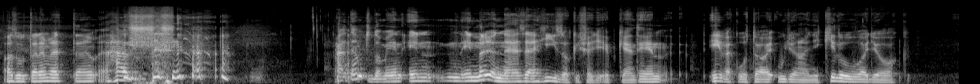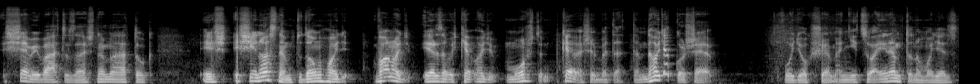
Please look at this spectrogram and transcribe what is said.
azóta nem ettem. Hát, hát nem tudom, én, én, én nagyon nehezen hízok is egyébként. Én évek óta ugyanannyi kiló vagyok, semmi változást nem látok, és, és én azt nem tudom, hogy van, hogy érzem, hogy, kev- hogy most kevesebbet ettem, de hogy akkor se fogyok sem ennyit, szóval én nem tudom, hogy ez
